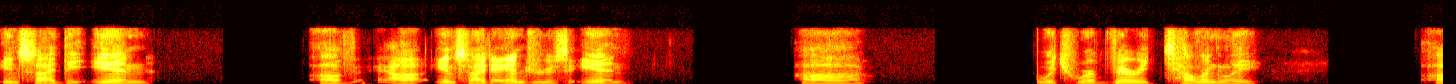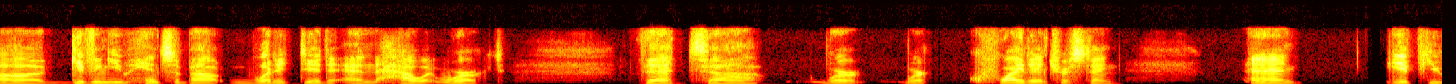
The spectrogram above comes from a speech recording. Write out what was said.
inside the inn of uh, inside Andrew's Inn, uh, which were very tellingly uh, giving you hints about what it did and how it worked that uh, were were quite interesting, and if you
